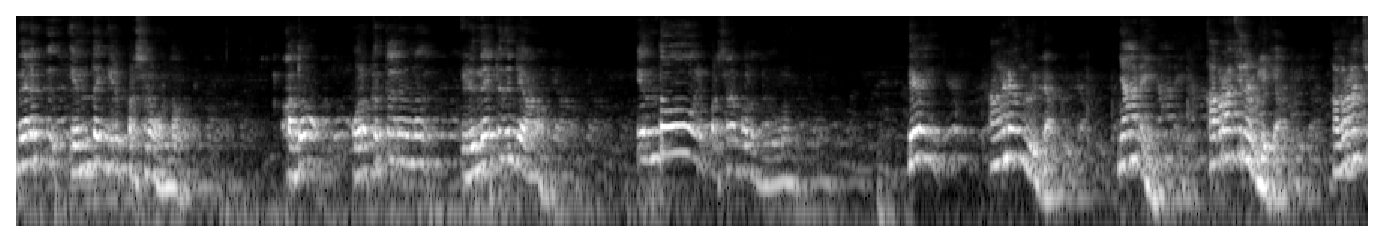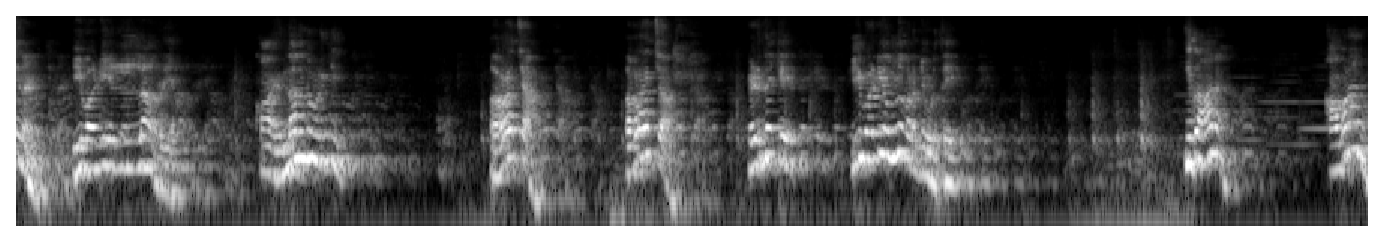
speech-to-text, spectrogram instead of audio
നിനക്ക് എന്തെങ്കിലും പ്രശ്നമുണ്ടോ? അതോ ഉറക്കത്തിൽ നിന്ന് എഴുന്നേറ്റതിന്റെ ആണോ? എന്തോ ഒരു പ്രശ്നം പോലെ തോന്നുന്നു ഏയ് അങ്ങനെയൊന്നുമില്ല. ഞാനേ കവറാച്ചിനെ വിളിക്കാം. കവറാച്ചിനെ ഈ വഴിയെല്ലാം അറിയാം. ആ എന്നാണെന്ന് വിളിക്കും. കവറാച്ച? അവറാച്ച എഴുന്നേറ്റ് ഈ വഴി ഒന്ന് പറഞ്ഞു കൊടുത്തേ. ഇതാരാ? അവറാനോ?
